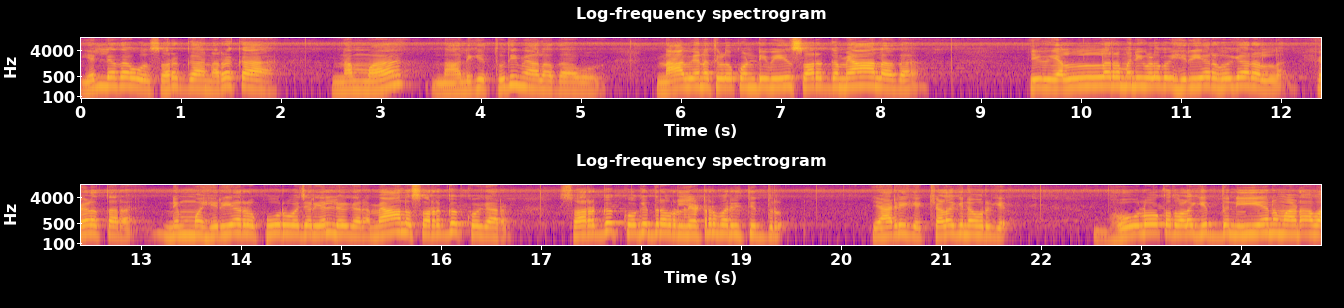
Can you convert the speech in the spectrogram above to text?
ಎಲ್ಲದವು? ಸ್ವರ್ಗ, ನರಕ ನಮ್ಮ ನಾಲಿಗೆ ತುದಿ ಮ್ಯಾಲದಾವು. ನಾವೇನು ತಿಳ್ಕೊಂಡಿವಿ? ಸ್ವರ್ಗ ಮ್ಯಾಲದ. ಈಗ ಎಲ್ಲರ ಮನೆಯೊಳಗೂ ಹಿರಿಯರು ಹೋಗ್ಯಾರಲ್ಲ, ಹೇಳ್ತಾರೆ, ನಿಮ್ಮ ಹಿರಿಯರು ಪೂರ್ವಜರು ಎಲ್ಲಿ ಹೋಗ್ಯಾರ? ಮ್ಯಾಲ ಸ್ವರ್ಗಕ್ಕೆ ಹೋಗ್ಯಾರ. ಸ್ವರ್ಗಕ್ಕೆ ಹೋಗಿದ್ರೆ ಅವ್ರು ಲೆಟ್ರ್ ಬರೀತಿದ್ರು. ಯಾರಿಗೆ? ಕೆಳಗಿನವ್ರಿಗೆ. ಭೂಲೋಕದೊಳಗಿದ್ದು ನೀ ಏನು ಮಾಡವ?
